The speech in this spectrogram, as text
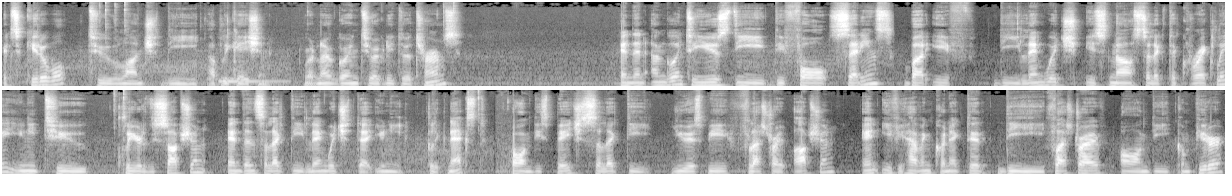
executable to launch the application. We're now going to agree to the terms and then I'm going to use the default settings but if the language is not selected correctly you need to clear this option and then select the language that you need. Click next. On this page select the USB flash drive option. And if you haven't connected the flash drive on the computer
